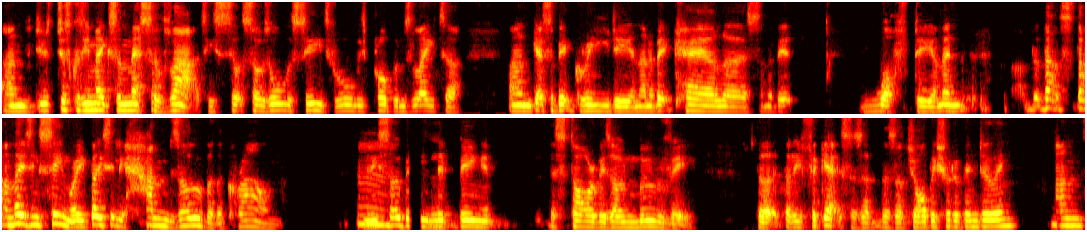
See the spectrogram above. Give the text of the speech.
and just because he makes a mess of that, he sows all the seeds for all these problems later, and gets a bit greedy, and then a bit careless, and a bit wafty, and then that's that amazing scene where he basically hands over the crown. Mm. he's so busy being the star of his own movie that, that he forgets there's a, there's a job he should have been doing. And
